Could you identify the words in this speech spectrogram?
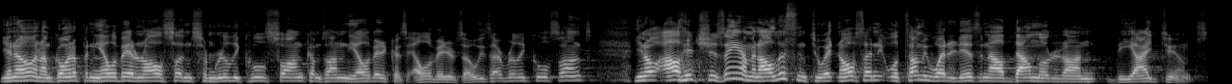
you know, and I'm going up in the elevator, and all of a sudden some really cool song comes on in the elevator, because elevators always have really cool songs. You know, I'll hit Shazam and I'll listen to it, and all of a sudden it will tell me what it is, and I'll download it on the iTunes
